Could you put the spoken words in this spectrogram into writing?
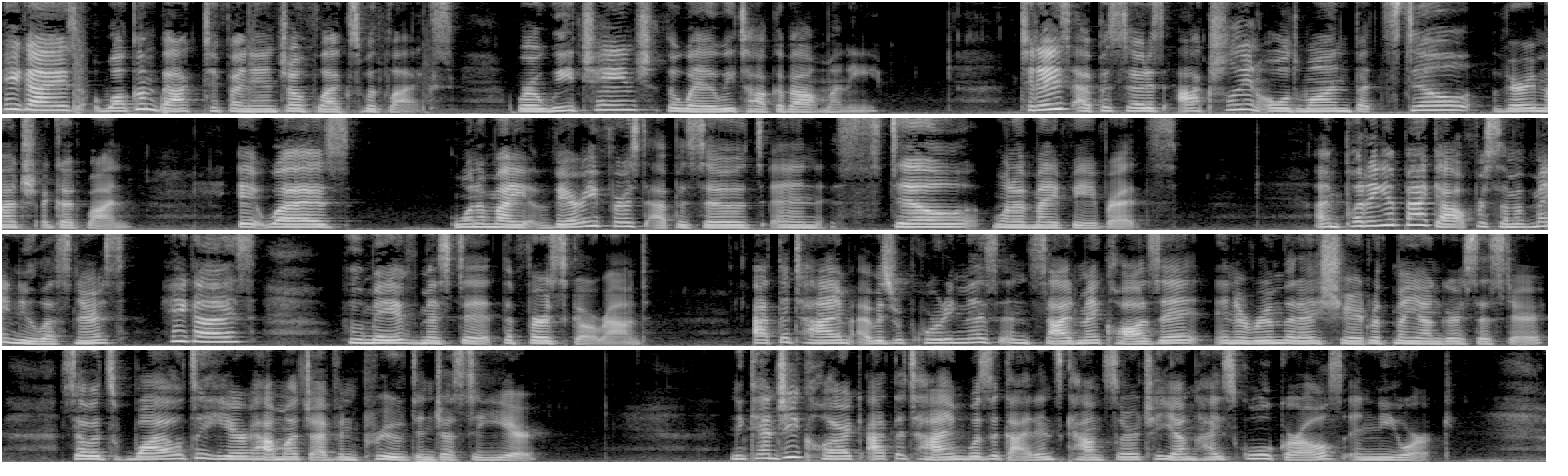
Hey guys, welcome back to Financial Flex with Lex, where we change the way we talk about money. Today's episode is actually an old one, but still very much a good one. It was one of my very first episodes and still one of my favorites. I'm putting it back out for some of my new listeners, hey guys, who may have missed it the first go round. At the time, I was recording this inside my closet in a room that I shared with my younger sister, so it's wild to hear how much I've improved in just a year. Nikenji Clark at the time was a guidance counselor to young high school girls in New York.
